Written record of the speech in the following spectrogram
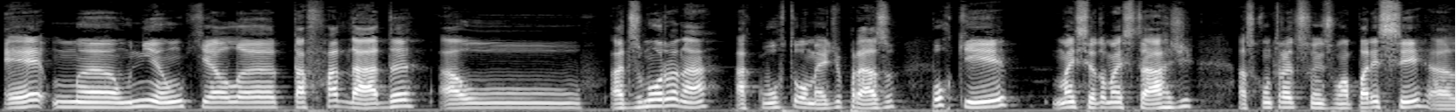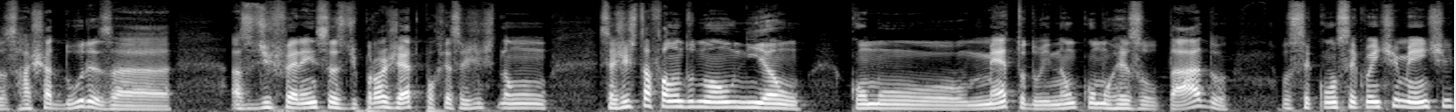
é uma união que ela tá fadada ao a desmoronar a curto ou médio prazo, porque mais cedo ou mais tarde as contradições vão aparecer, as rachaduras, a as diferenças de projeto, porque se a gente não. Se a gente está falando numa união como método e não como resultado, você consequentemente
